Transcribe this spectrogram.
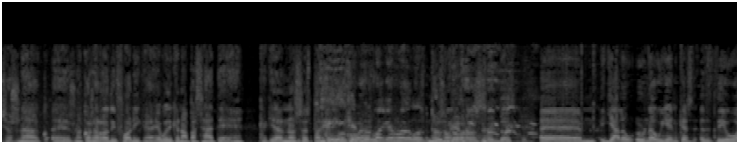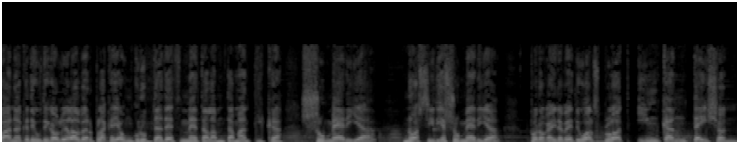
això és una, eh, és una cosa radiofònica, eh? vull dir que no ha passat, eh? Que aquí no s'espanta ningú. Que no eh? és la guerra de los No és la guerra mundos. dels mundos. Eh, hi ha una oient que es, es diu Anna, que diu, digueu-li a l'Albert Pla que hi ha un grup de death metal amb temàtica sumèria, no assíria, sumèria, però gairebé diu els Blood Incantation.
